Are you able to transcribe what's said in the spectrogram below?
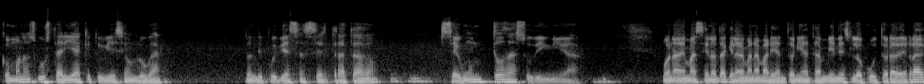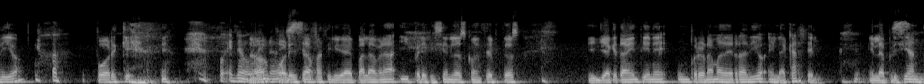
¿cómo nos gustaría que tuviese un lugar donde pudiese ser tratado según toda su dignidad? Bueno, además se nota que la hermana María Antonia también es locutora de radio, porque bueno, por esa facilidad de palabra y precisión en los conceptos, ya que también tiene un programa de radio en la cárcel, en la prisión.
